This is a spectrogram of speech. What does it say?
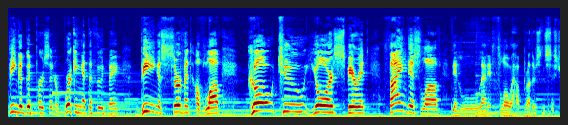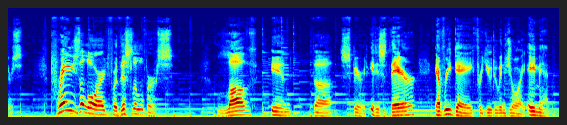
being a good person or working at the food bank, being a servant of love. Go to your spirit, find this love, then let it flow out, brothers and sisters. Praise the Lord for this little verse love in the Spirit. It is there every day for you to enjoy. Amen.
